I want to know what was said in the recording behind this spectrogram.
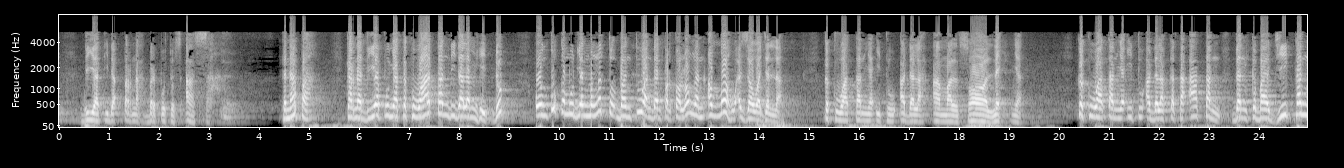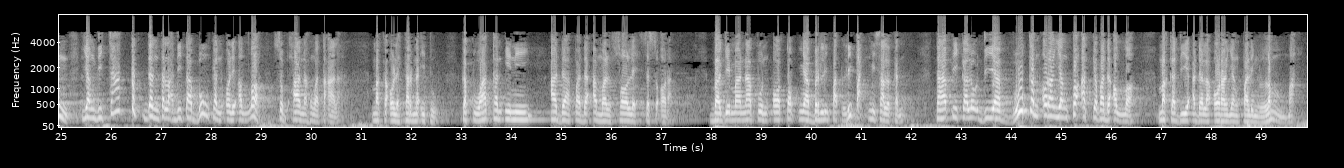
dia tidak pernah berputus asa. Kenapa? Karena dia punya kekuatan di dalam hidup untuk kemudian mengetuk bantuan dan pertolongan Allah Azza wa Jalla. Kekuatannya itu adalah amal solehnya. Kekuatannya itu adalah ketaatan dan kebajikan yang dicatat dan telah ditabungkan oleh Allah subhanahu wa ta'ala. Maka oleh karena itu, kekuatan ini ada pada amal soleh seseorang. Bagaimanapun ototnya berlipat-lipat misalkan. Tapi kalau dia bukan orang yang taat kepada Allah. Maka dia adalah orang yang paling lemah.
